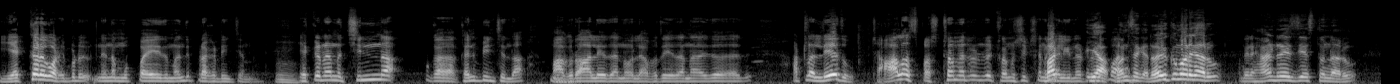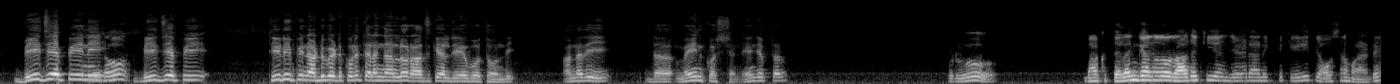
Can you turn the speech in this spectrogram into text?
ఎక్కడ కూడా ఇప్పుడు నిన్న ముప్పై ఐదు మంది ప్రకటించారు ఎక్కడన్నా చిన్న ఒక కనిపించిందా? మాకు రాలేదనో లేకపోతే ఏదన్నా ఏదో- ఏదో- అట్లా లేదు. చాలా స్పష్టమైనటువంటి క్రమశిక్షణ సెకండ్ రవికుమార్ గారు మీరు హ్యాండ్ రైజ్ చేస్తున్నారు. బీజేపీని బీజేపీ టీడీపీని అడ్డు పెట్టుకుని తెలంగాణలో రాజకీయాలు చేయబోతోంది అన్నది ద మెయిన్ క్వశ్చన్. ఏం చెప్తారు? ఇప్పుడు మాకు తెలంగాణలో రాజకీయం చేయడానికి టీడీపీ అవసరమా అండి?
